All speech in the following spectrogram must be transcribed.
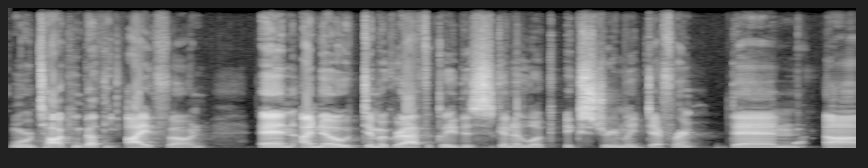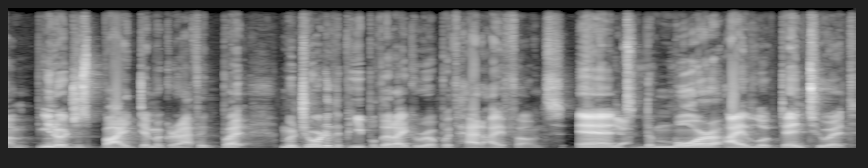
When we're talking about the iPhone, and I know demographically this is going to look extremely different than, um, you know, just by demographic, but majority of the people that I grew up with had iPhones. And yeah. the more I looked into it,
